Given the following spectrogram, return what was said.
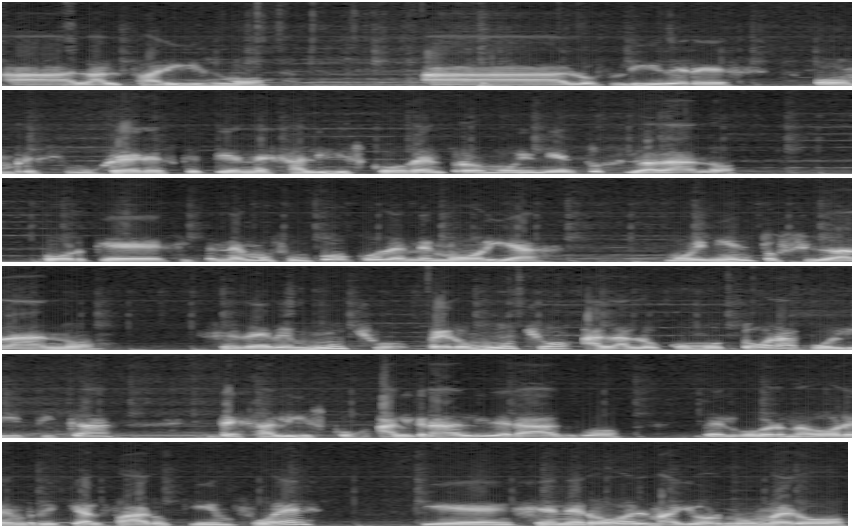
al alfarismo, a los líderes hombres y mujeres que tiene Jalisco dentro del movimiento ciudadano, porque si tenemos un poco de memoria, movimiento ciudadano se debe mucho, pero mucho a la locomotora política de Jalisco, al gran liderazgo del gobernador Enrique Alfaro, quien fue quien generó el mayor número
